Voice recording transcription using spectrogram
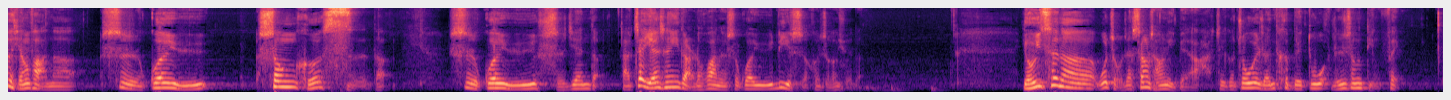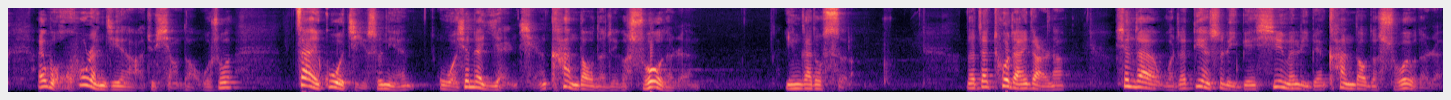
个想法呢，是关于生和死的，是关于时间的啊。再延伸一点的话呢，是关于历史和哲学的。有一次呢，我走在商场里边啊，这个周围人特别多，人声鼎沸。哎，我忽然间啊，就想到，我说，再过几十年，我现在眼前看到的这个所有的人，应该都死了。那再拓展一点呢，现在我在电视里边、新闻里边看到的所有的人，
